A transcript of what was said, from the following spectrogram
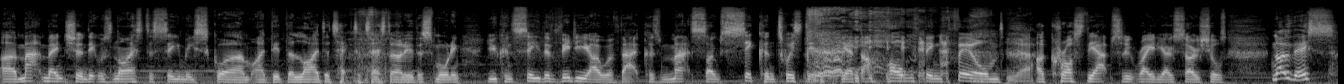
Uh, Matt mentioned it was nice to see me squirm. I did the lie detector test earlier this morning. You can see the video of that because Matt's so sick and twisted. He had the whole thing filmed Yeah. Across the Absolute Radio socials. Know this.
